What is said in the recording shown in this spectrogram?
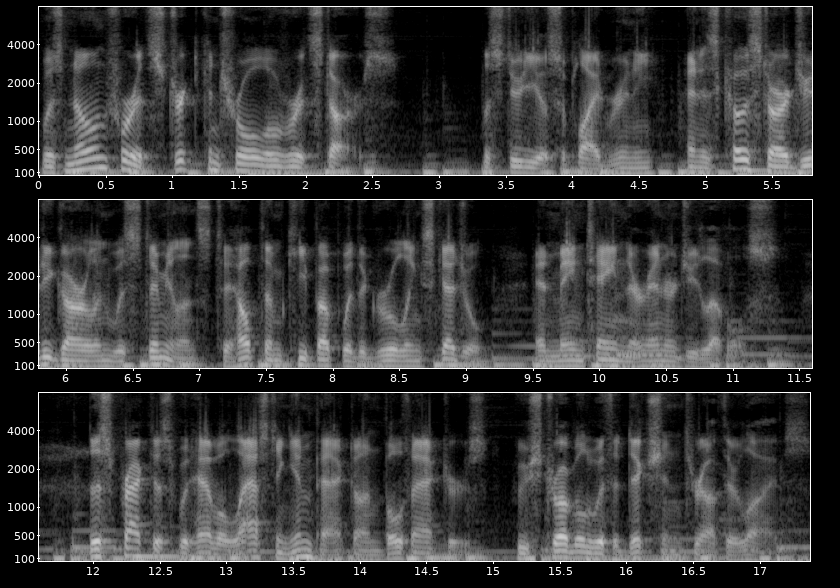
was known for its strict control over its stars. The studio supplied Rooney and his co star Judy Garland with stimulants to help them keep up with the grueling schedule and maintain their energy levels. This practice would have a lasting impact on both actors, who struggled with addiction throughout their lives.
